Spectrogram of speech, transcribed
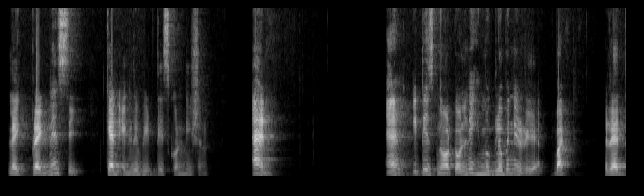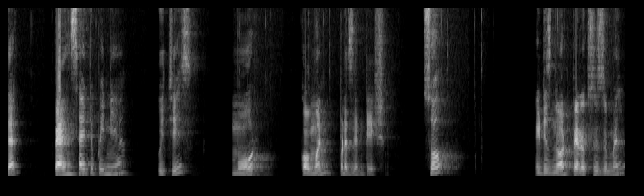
like pregnancy can aggravate this condition. And and it is not only hemoglobinuria but rather pancytopenia which is more common presentation. So it is not paroxysmal,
